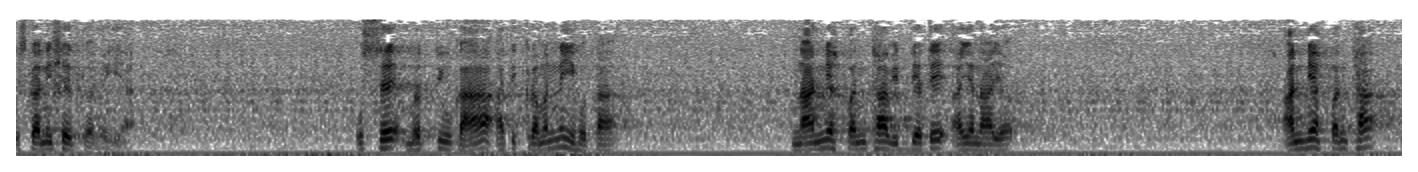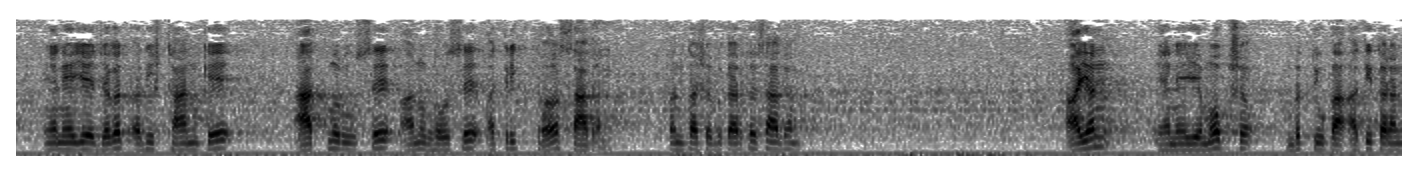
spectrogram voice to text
इसका निषेध कर रही है। उससे मृत्यु का अतिक्रमण नहीं होता। नान्य पंथा विद्यते अयनाय। अन्य पंथा, यानी ये जगत अधिष्ठान के आत्मरूप से, अनुभव से अतिरिक्त साधन। पंथा शब्द का अर्थ साधन। आयन यानी ये मोक्ष। मृत्यु का अतितरण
